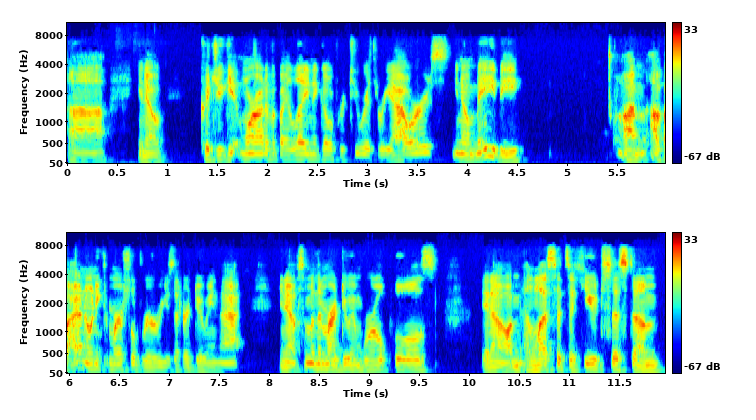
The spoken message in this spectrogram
uh, you know, could you get more out of it by letting it go for two or three hours? You know, maybe. Um, I don't know any commercial breweries that are doing that. You know, some of them are doing whirlpools. You know, unless it's a huge system,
